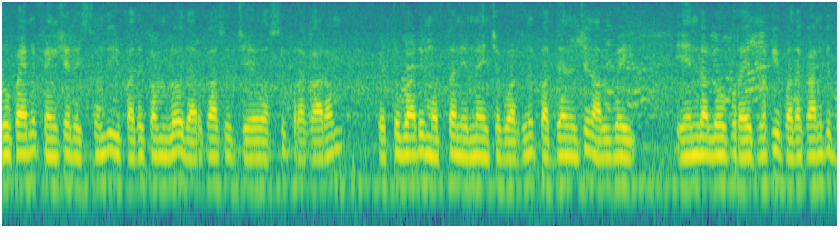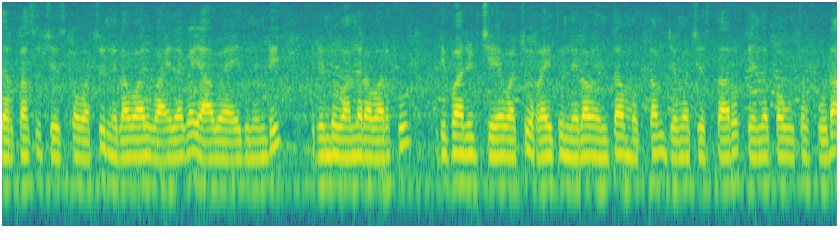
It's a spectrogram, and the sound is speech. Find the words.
రూపాయలు పెన్షన్ ఇస్తుంది. ఈ పథకంలో దరఖాస్తు చేయవస్తు ప్రకారం పెట్టుబడి మొత్తం నిర్ణయించబడుతుంది. పద్దెనిమిది నుంచి నలభై ఏండ్ల లోపు రైతులకు ఈ పథకానికి దరఖాస్తు చేసుకోవచ్చు. నెలవారీ వాయిదాగా యాభై ఐదు నుండి రెండు వందల వరకు డిపాజిట్ చేయవచ్చు. రైతు నెల ఎంత మొత్తం జమ చేస్తారో? కేంద్ర ప్రభుత్వం కూడా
